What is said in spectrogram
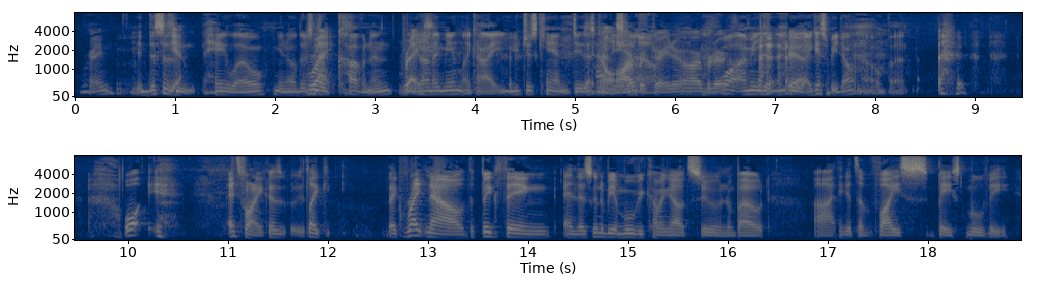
Right. This isn't Halo. You know, there's Right. no covenant. You Right. know what I mean? Like, I you just can't do that. There's kind no of stuff. arbitrator, arbiter. Well, I mean, yeah, I guess we don't know, but Well, it's funny because like like right now the big thing, and there's going to be a movie coming out soon about. Uh, I think it's a Vice based movie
